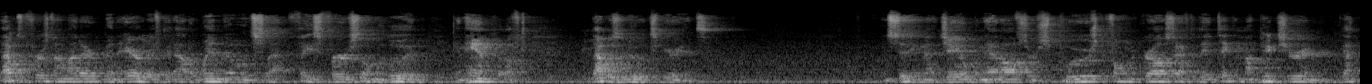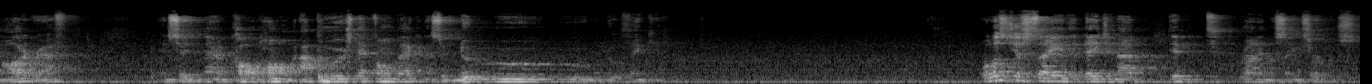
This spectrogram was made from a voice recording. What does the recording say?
That was the first time I'd ever been airlifted out a window and slapped face first on the hood and handcuffed. That was a new experience. And sitting in that jail when that officer pushed the phone across after they had taken my picture and got my autograph and said, now call home. And I pushed that phone back and I said, no, no, thank you. Well, let's just say that Deja and I didn't run in the same circles.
